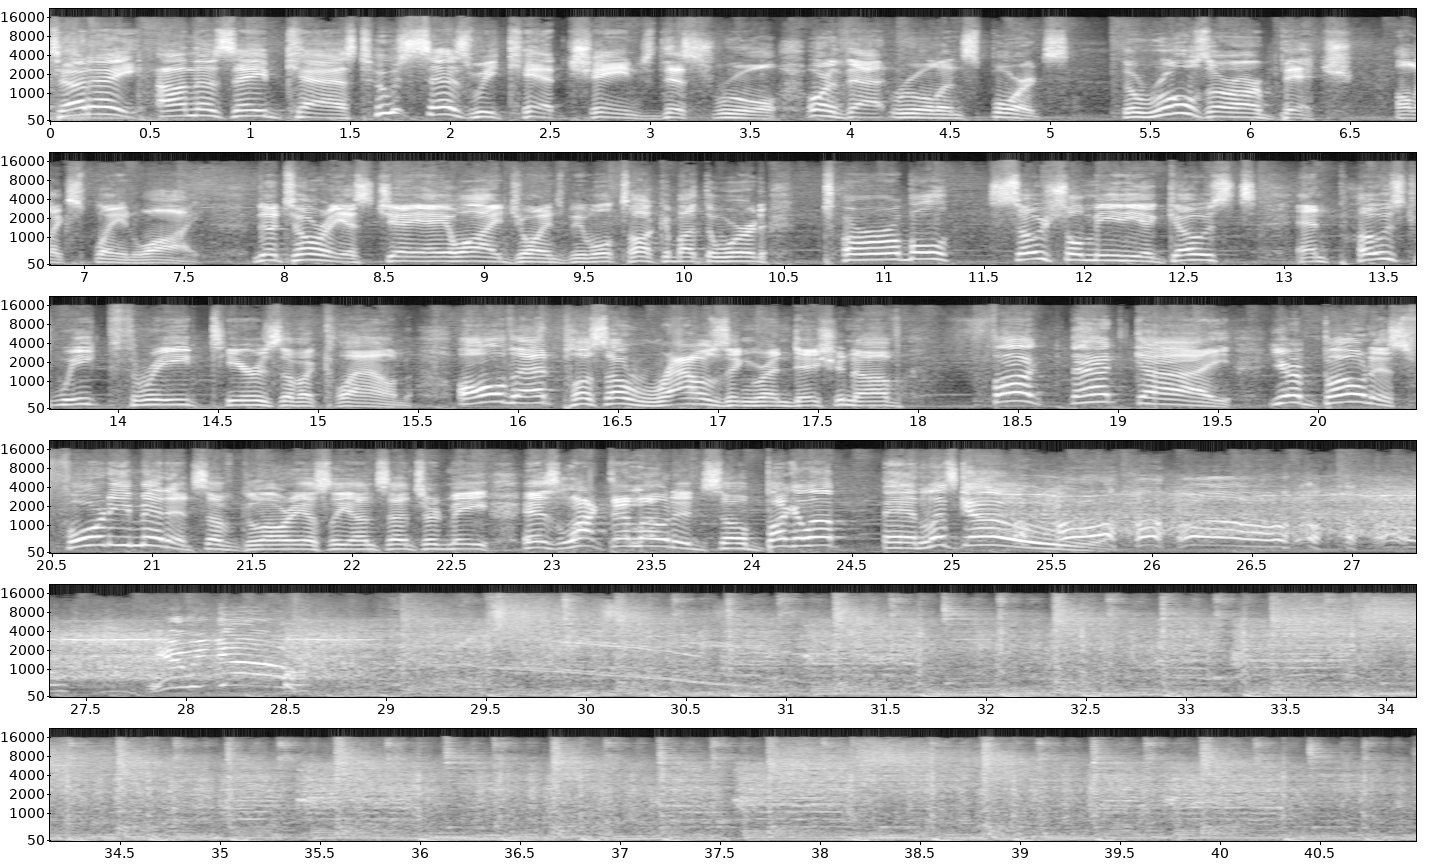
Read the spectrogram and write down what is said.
Today on the CzabeCast, who says we can't change this rule or that rule in sports? The rules are our bitch. I'll explain why. Notorious JAY joins me. We'll talk about the word terrible, social media ghosts, and post week three tears of a clown. All that plus a rousing rendition of Fuck that guy. Your bonus 40 minutes of Gloriously Uncensored Me is locked and loaded, so buckle up and let's go. Here we go.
